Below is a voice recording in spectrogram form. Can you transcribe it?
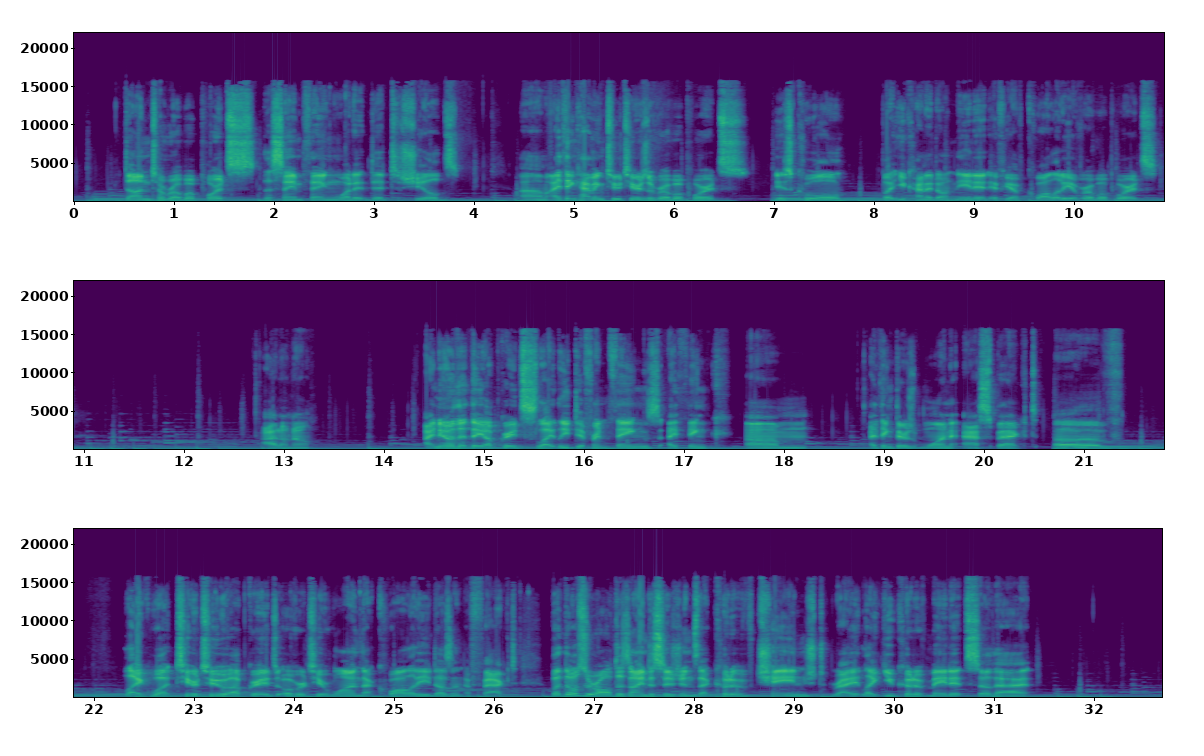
done to RoboPorts the same thing what it did to Shields. Um, I think having two tiers of RoboPorts is cool, but you kind of don't need it if you have quality of RoboPorts. I don't know. I know that they upgrade slightly different things. I think um, I think there's one aspect of like what tier 2 upgrades over tier 1 that quality doesn't affect but those are all design decisions that could have changed right? Like you could have made it so that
